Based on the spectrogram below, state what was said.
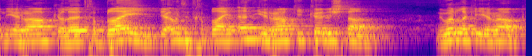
in Irak. Hulle het gebly, die ouens het gebly in Iraki Kurdistan, noordelike Irak.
